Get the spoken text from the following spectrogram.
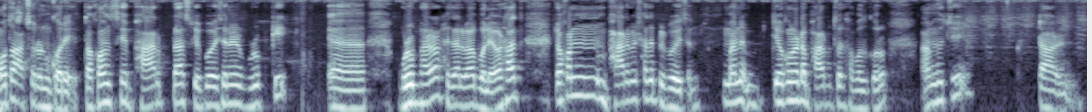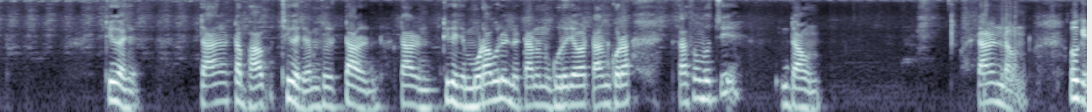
মতো আচরণ করে, তখন সে ভার্ব প্লাস প্রিপোজিশনের গ্রুপকে গ্রুপ ভার্ব ফেজাল ভাব বলে। অর্থাৎ যখন ভার্বের সাথে প্রিপোজিশন মানে যে কোনো একটা ভার্ব সাপোজ করো, আমি হচ্ছি টার্ন ঠিক আছে? টার্ন একটা ভাব, ঠিক আছে? আমি টার্ন টার্ন ঠিক আছে? মোড়া বলি না টার্ন ঘুরে যাওয়া টার্ন করা, তার সঙ্গে হচ্ছে ডাউন টার্ন ডাউন ওকে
